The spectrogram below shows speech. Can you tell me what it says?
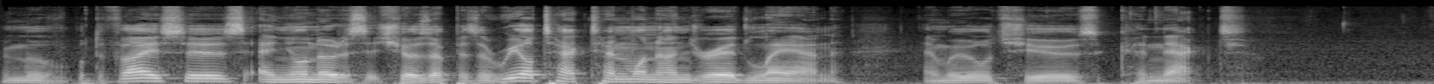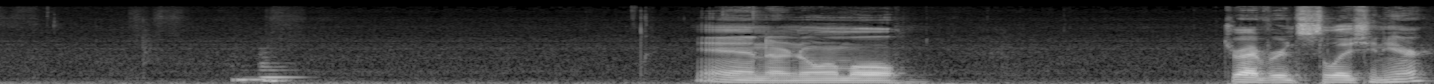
removable devices, and you'll notice it shows up as a Realtek 10100 LAN, and we will choose connect. And our normal driver installation here.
